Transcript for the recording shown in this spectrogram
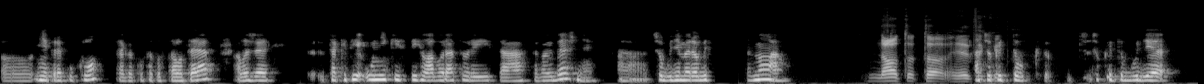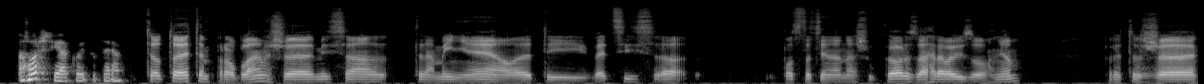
uh, neprepuklo, tak ako sa to stalo teraz, ale že také tie úniky z tých laboratórií sa stávajú bežne. A čo budeme robiť znova? No, to, to je A čo keď to, čo keď to bude horšie, ako je to teraz? Toto je ten problém, že my sa teda my nie, ale tí vedci sa v podstate na náš úkor zahrávajú s ohňom, pretože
